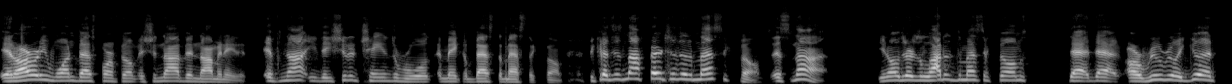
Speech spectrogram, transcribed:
It already won Best Foreign Film. It should not have been nominated. If not, they should have changed the rules and make a Best Domestic Film because it's not fair to the domestic films. It's not. You know, there's a lot of domestic films that that are really really good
